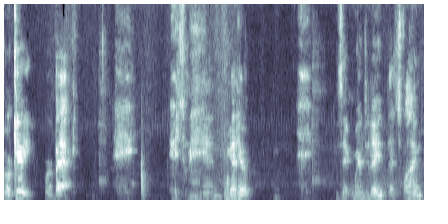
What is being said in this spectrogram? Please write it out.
Okay, we're back. Hey, it's me. And we got him. He's acting weird today. That's fine.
